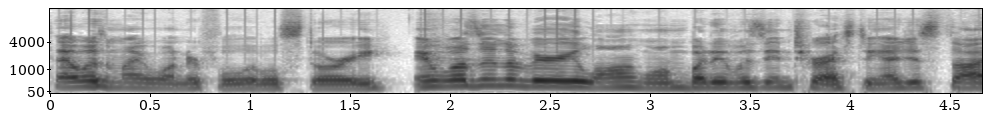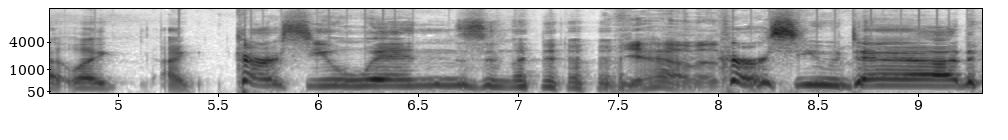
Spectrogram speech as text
that was my wonderful little story it wasn't a very long one but it was interesting i just thought like i curse you wins and then Yeah, curse you dad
